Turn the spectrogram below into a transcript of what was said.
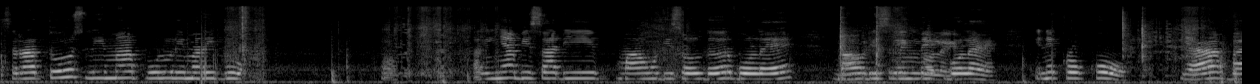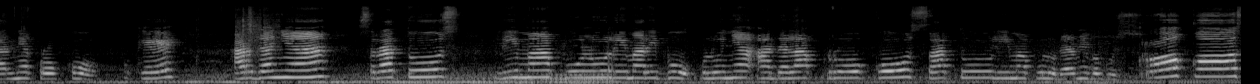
155.000. Oh. Talinya bisa di mau di solder boleh, mau di sling boleh. boleh. Ini kroko. Ya, bahannya kroko. Oke. Harganya 155.000. Pulunya adalah kroko 150. Dalamnya bagus. Roko 150.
